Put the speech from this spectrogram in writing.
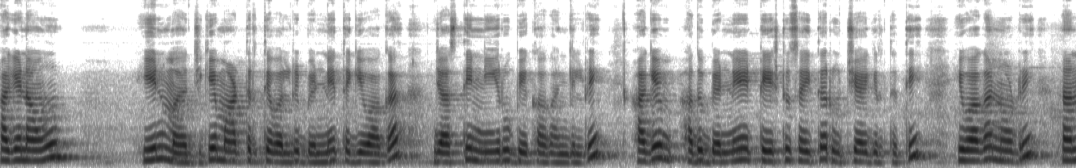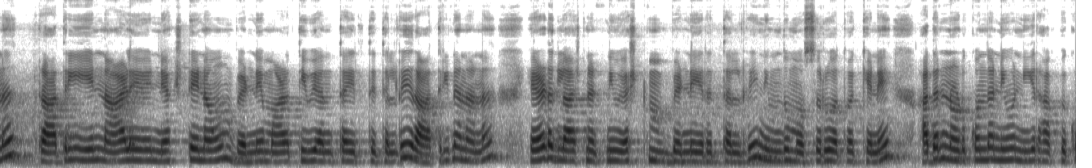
ಹಾಗೆ ನಾವು ಏನು ಮಜ್ಜಿಗೆ ಮಾಡ್ತಿರ್ತೇವಲ್ರಿ? ಬೆಣ್ಣೆ ತೆಗೆಯುವಾಗ ಜಾಸ್ತಿ ನೀರು ಬೇಕಾಗಂಗಿಲ್ಲ ರೀ ಹಾಗೆ ಅದು ಬೆಣ್ಣೆ ಟೇಸ್ಟು ಸಹಿತ ರುಚಿಯಾಗಿರ್ತೈತಿ. ಇವಾಗ ನೋಡಿರಿ, ನಾನು ರಾತ್ರಿ ಏನು ನಾಳೆ ನೆಕ್ಸ್ಟ್ ಡೇ ನಾವು ಬೆಣ್ಣೆ ಮಾಡ್ತೀವಿ ಅಂತ ಇರ್ತೈತಲ್ಲ ರೀ ರಾತ್ರಿನ ನಾನು ಎರಡು ಗ್ಲಾಸ್ನಟ್ಟು ನೀವು ಎಷ್ಟು ಬೆಣ್ಣೆ ಇರುತ್ತಲ್ಲ ರೀ ನಿಮ್ಮದು ಮೊಸರು ಅಥವಾ ಕೆನೆ ಅದನ್ನು ನೋಡ್ಕೊಂಡ ನೀವು ನೀರು ಹಾಕಬೇಕು.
